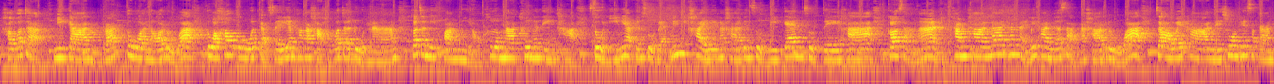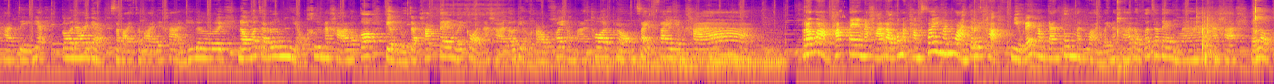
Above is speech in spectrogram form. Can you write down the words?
เขาก็จะมีการรัดตัวเนาะหรือว่าตัวข้าวโอ๊ตกับไซเลียมพักอะค่ะเขาก็จะดูดน้ำก็จะมีความเหนียวเพิ่มมากขึ้นนั่นเองค่ะ สูตรนี้เนี่ยเป็นสูตรแบบไม่มีไข่เลยนะคะ เป็นสูตรวีแกนสูตรเจค่ะ ก็สามารถทำทานได้ท่านไหนไม่ทานเนื้อสัตว์นะคะ หรือว่าจะเอาไว้ทานในช่วงเทศกาลทานเจเนี่ยก็ได้แบบสบายๆเลยค่ะนี่เลย น้องก็จะเริ่มเหนียวขึ้นนะคะ แล้วก็เดี๋ยวหนูจะพักแป้งไว้ก่อนนะคะ แล้วเดี๋ยวเราค่อยเอามาทอดพร้อมใส่ไส้กันค่ะระหว่างพักแป้งนะคะ เราก็มาทำไส้มันหวานกันเลยค่ะหมิวได้ทำการต้มมันหวานไว้นะคะ เราก็จะแบ่งมานะคะ แล้วเราก็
